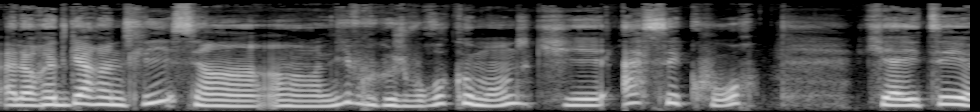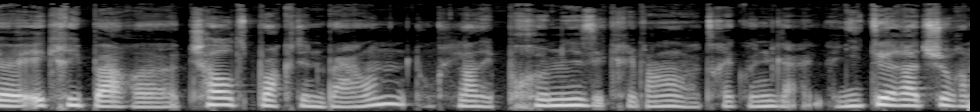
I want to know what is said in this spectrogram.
Alors, Edgar Huntley, c'est un, livre que je vous recommande, qui est assez court, qui a été euh, écrit par euh, Charles Brockton Brown, donc l'un des premiers écrivains euh, très connus de la, littérature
